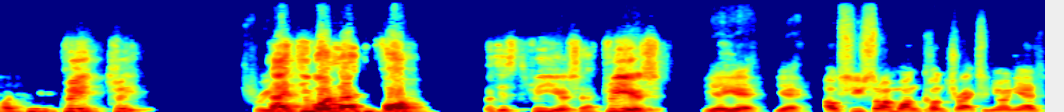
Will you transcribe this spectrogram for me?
But three, three, three, Three 91, 94. But it's three years, huh? Three years. Yeah, yeah, yeah. Oh, so you signed one contract and you only had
